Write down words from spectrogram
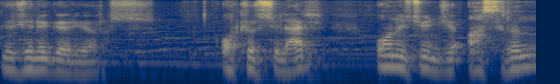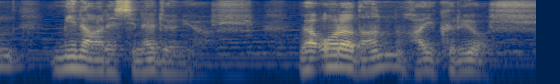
gücünü görüyoruz. O kürsüler 13. asrın minaresine dönüyor ve oradan haykırıyor.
